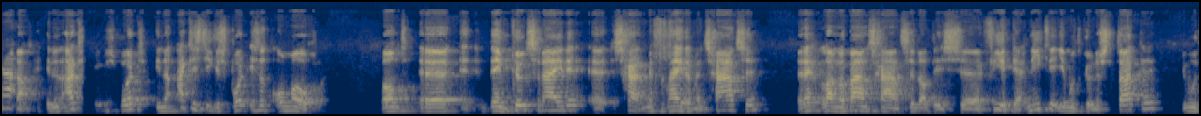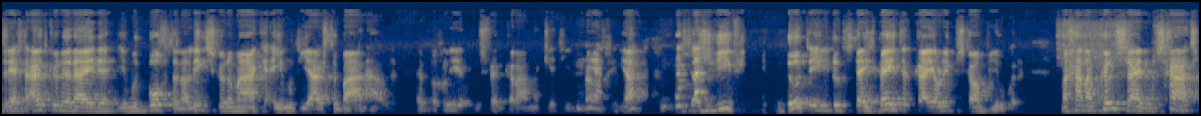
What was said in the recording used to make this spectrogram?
Ja. Nou, in, een artistieke sport, in een artistieke sport is dat onmogelijk. Want uh, neem kunstrijden, uh, met met schaatsen. Recht, lange baan schaatsen, dat is vier technieken. Je moet kunnen starten, je moet rechtuit kunnen rijden, je moet bochten naar links kunnen maken en je moet de juiste baan houden. Dat hebben we geleerd toen Sven Kramer en Kitty in de ja. ging. Ja? Dus als je die doet en je doet het steeds beter, kan je Olympisch kampioen worden. Maar ga nou kunstrijden of schaats.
